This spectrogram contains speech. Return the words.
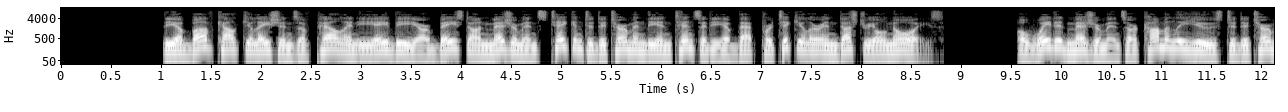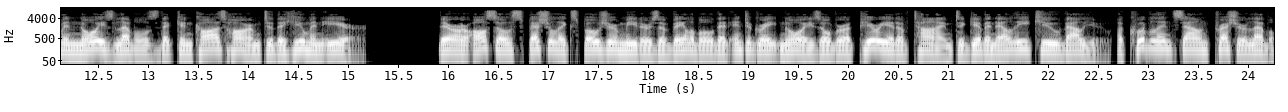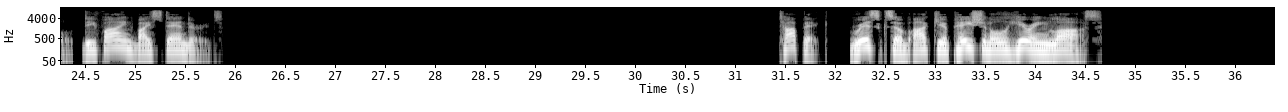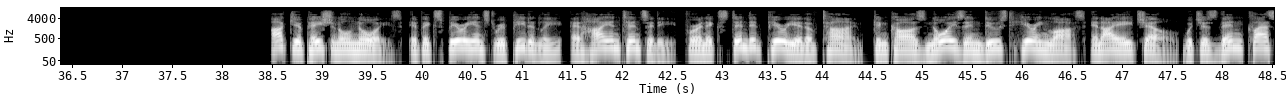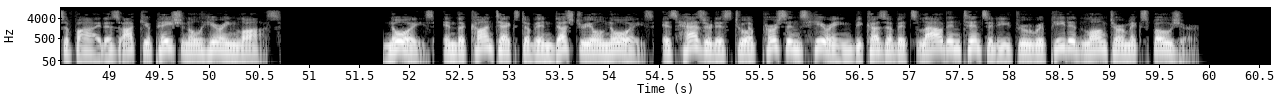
The above calculations of PEL and EAV are based on measurements taken to determine the intensity of that particular industrial noise. A weighted measurements are commonly used to determine noise levels that can cause harm to the human ear. There are also special exposure meters available that integrate noise over a period of time to give an LEQ value equivalent sound pressure level, defined by standards. Risks of occupational hearing loss Occupational noise, if experienced repeatedly, at high intensity, for an extended period of time, can cause noise-induced hearing loss which is then classified as occupational hearing loss. Noise, in the context of industrial noise, is hazardous to a person's hearing because of its loud intensity through repeated long-term exposure.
